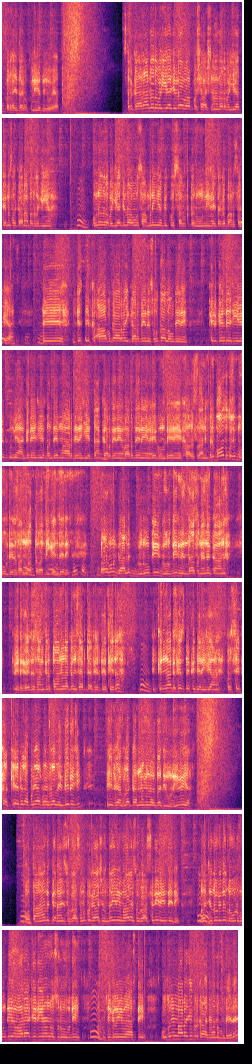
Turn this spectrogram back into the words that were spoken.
ਪਰ ਹਜੇ ਤੱਕ ਕਲੀਅਰ ਨਹੀਂ ਹੋਇਆ। ਸਰਕਾਰਾਂ ਦਾ ਰਵਈਆ ਜਿਹੜਾ ਵਾ ਪ੍ਰਸ਼ਾਸਨਾਂ ਦਾ ਰਵਈਆ ਤਿੰਨ ਸਰਕਾਰਾਂ ਬਦਲ ਗਈਆਂ। ਉਹਨਾਂ ਦਾ ਰਵਈਆ ਜਿਹੜਾ ਉਹ ਸਾਹਮਣੇ ਆ ਵੀ ਕੋਈ ਸਖਤ ਕਾਨੂੰਨ ਨਹੀਂ ਹਜੇ ਤੱਕ ਬਣ ਸਕਿਆ। ਤੇ ਜੇ ਸਿੱਖ ਆਪ ਕਾਰਵਾਈ ਕਰਦੇ ਨੇ ਸੋਧਾ ਲਾਉਂਦੇ ਨੇ ਫਿਰ ਕਹਿੰਦੇ ਜੀ ਇਹ ਨਿਹੰਗ ਨੇ ਜੀ ਇਹ ਬੰਦੇ ਮਾਰਦੇ ਨੇ ਜੀ ਇਦਾਂ ਕਰਦੇ ਨੇ ਵੱਢਦੇ ਨੇ ਇਹ ਗੁੰਡੇ ਨੇ ਇਹ ਖਾਲਸਾਨੀ ਫਿਰ ਬਹੁਤ ਕੁਝ ਬੋਲਦੇ ਨੇ ਸਾਨੂੰ ਅੱਤਵਾਦੀ ਕਹਿੰਦੇ ਨੇ। ਪਰ ਹੁਣ ਗੱਲ ਗੁਰੂ ਕੀ ਗੁਰ ਦੀ ਨਿੰਦਾ ਸੁਣੇ ਨਾ ਕਾਨ ਭਿੜ ਗਏ ਤੇ ਸੰਗਤ ਪਾਉਣ ਵਾਲਾ ਕਨਸੈਪਟ ਹੈ ਫਿਰ ਤੇ ਇੱਥੇ ਨਾ। ਕਿੰਨਾ ਕੁ ਸਿਰ ਸਿੱਖ ਜਰੀ ਜਾਣ। ਉਹ ਸਿੱਖ ਅੱਕੇ ਫਿਰ ਆਪਣੇ ਆਪ ਫੈਸਲਾ ਲੈਂਦੇ ਨੇ ਜੀ। ਇਹ ਫੈਸਲਾ ਕਰਨਾ ਮੈਨੂੰ ਲੱਗਦਾ ਜ਼ਰੂਰੀ ਵੀ ਆ। ਉਹ ਤਾਂ ਘਰਾਂ 'ਚ ਸੁਖਾਸਨ ਪ੍ਰਕਾਸ਼ ਹੁੰਦਾ ਹੀ ਨਹੀਂ ਮਹਾਰਾਜ ਸੁਖਾਸਨ ਹੀ ਰਹਿੰਦੇ ਨੇ। ਬਸ ਜਦੋਂ ਕਿਤੇ ਲੋੜ ਹੁੰਦੀ ਹੈ ਮਹਾਰਾਜ ਜੀ ਦੀ ਉਹਨਾਂ ਨੂੰ ਸਰੂਪ ਦੀ ਖੁਸ਼ੀ ਗਮੀ ਵਾਸਤੇ ਉਦੋਂ ਹੀ ਮਹਾਰਾਜ ਜੀ ਪ੍ਰਕਾਸ਼ਮਾਨ ਹੁੰਦੇ ਨੇ।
